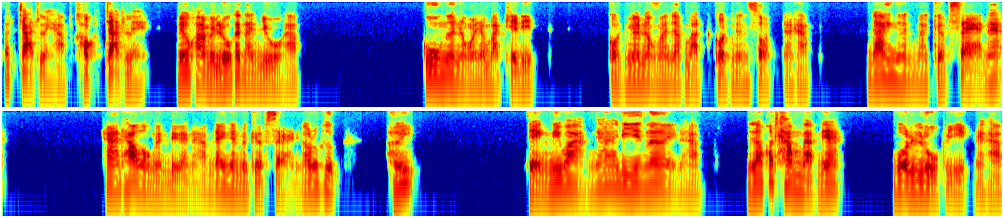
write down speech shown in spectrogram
ก็จัดเลยครับ เขาก็จัดเลย ด้วยความเป็นลูกกตัญญูครับ กู้เงินออกมาจากบัตรเครดิต กดเงินออกมาจากบัตรกดเงินสดนะครับ ได้เงินมาเกือบแสนน่ะห้าเท่าของเงินเดือนนะครับ ได้เงินมาเกือบแสนเขารู้สึก เฮ้ย เจ๋งดีว่าง่ายดียังเลยนะครับ แล้วก็ทำแบบเนี้ยวนลูปอีกนะครับ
